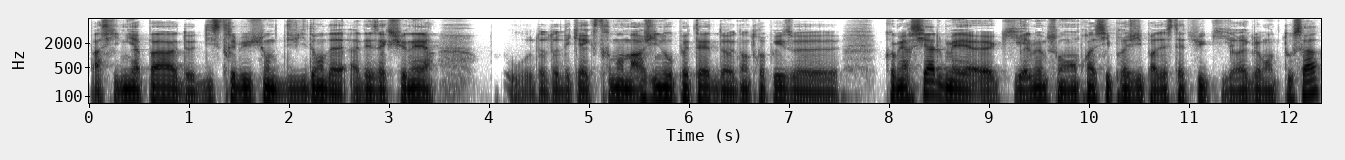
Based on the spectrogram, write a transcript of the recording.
parce qu'il n'y a pas de distribution de dividendes à, des actionnaires, ou dans des cas extrêmement marginaux peut-être d'entreprises euh, commerciales, mais euh, qui elles-mêmes sont en principe régies par des statuts qui réglementent tout ça.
